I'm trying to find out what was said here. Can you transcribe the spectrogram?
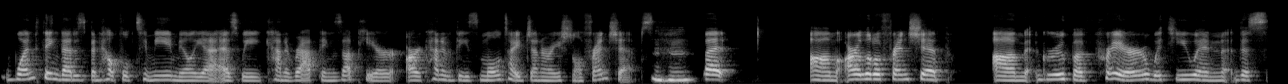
one thing that has been helpful to me, Amelia, as we kind of wrap things up here, are kind of these multi generational friendships. Mm-hmm. But um, our little friendship um, group of prayer with you and this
